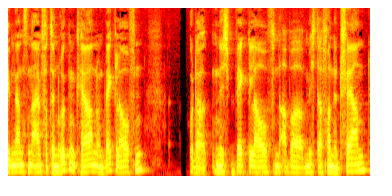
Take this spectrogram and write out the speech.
dem Ganzen einfach den Rücken kehren und weglaufen. Oder nicht weglaufen, aber mich davon entfernen.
